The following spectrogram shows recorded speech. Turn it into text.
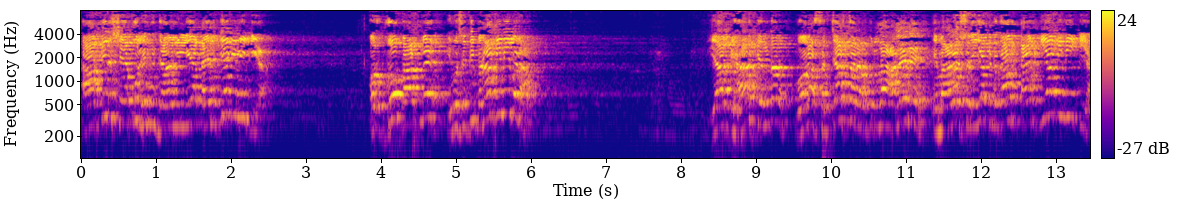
آخر شیخ الہند جان لیا قائم کیا کہ نہیں کیا؟ اور وہ بات میں یونیورسٹی بنا کہ نہیں بنا؟ یا بہار کے اندر مولانا سجاد رحمۃ اللہ علیہ نے عمارت شریعہ کا نظام قائم کیا کہ نہیں کیا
